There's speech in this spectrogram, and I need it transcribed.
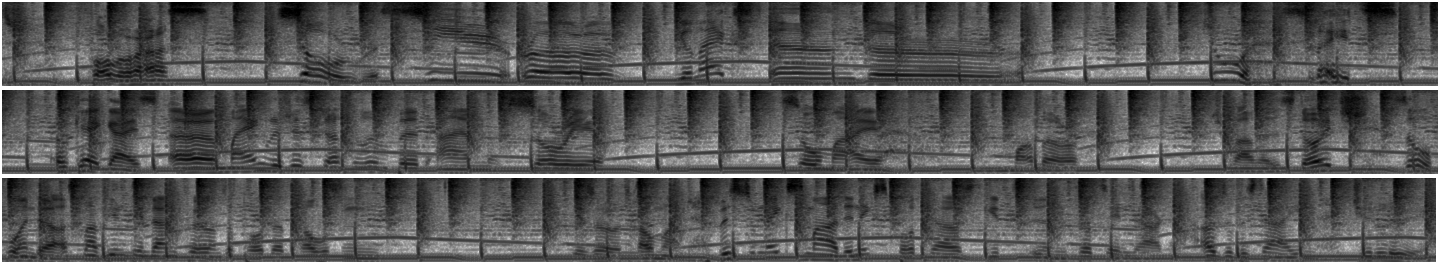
follow us. So see you, uh, you next and uh, two slates. Okay, guys, uh, my English is just a little bit. I'm sorry. So my mother Sprache ist Deutsch. So, Freunde, erstmal vielen, vielen Dank für unseren Support da draußen. Ihr seid Traumland. Bis zum nächsten Mal. Der nächste Podcast gibt's in 14 Tagen. Also bis dahin. Tschüdelü.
